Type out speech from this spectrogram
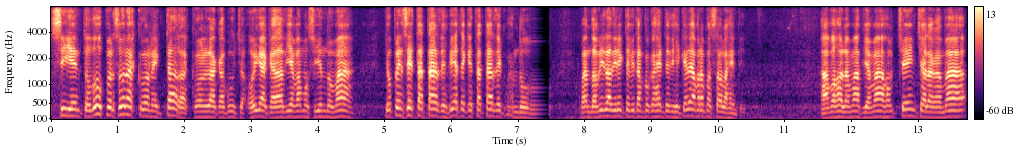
102 personas conectadas con la capucha. Oiga, cada día vamos siendo más. Yo pensé esta tarde, fíjate que esta tarde cuando, Cuando abrí la directa vi tan poca gente, dije, ¿qué le habrá pasado a la gente? Abajo la mafia, abajo, Chencha, la gambá,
